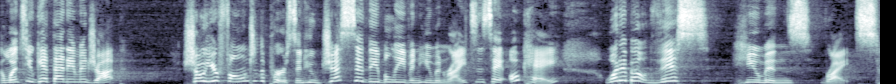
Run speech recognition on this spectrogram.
And once you get that image up, show your phone to the person who just said they believe in human rights and say, okay, what about this human's rights?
